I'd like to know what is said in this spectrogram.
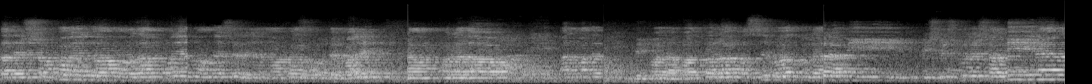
তাদের সকলের দোয়া মরদান করে দেশের জন্য কাজ করতে পারে। নাম করে দাও। আমাদের বিপদ আপদ বলা মুসিবতগুলো আমি বিশেষ করে সারা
